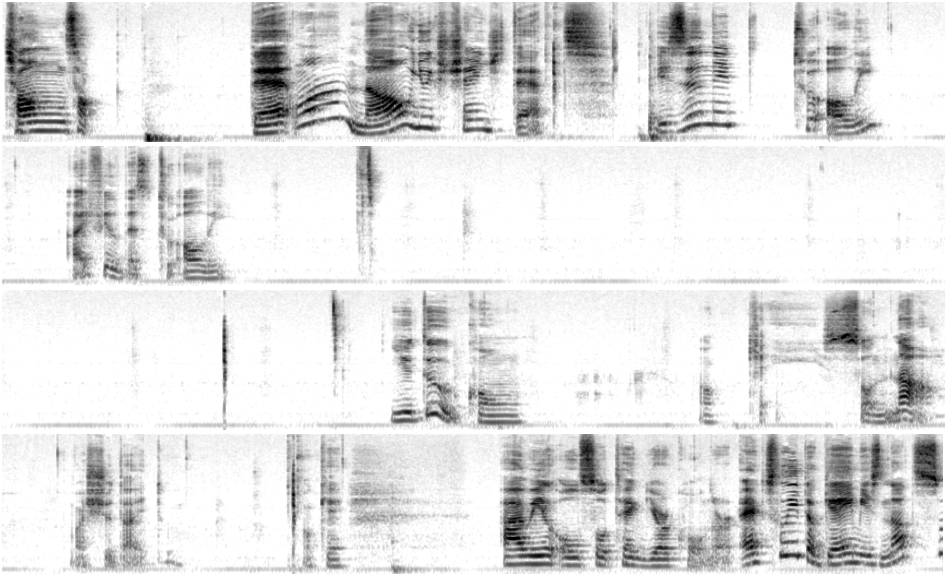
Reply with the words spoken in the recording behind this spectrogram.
정석. That one? Now you exchange that. Isn't it too early? I feel that's too early. You do, Kong. Okay, so now what should I do? Okay, I will also take your corner. Actually, the game is not so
